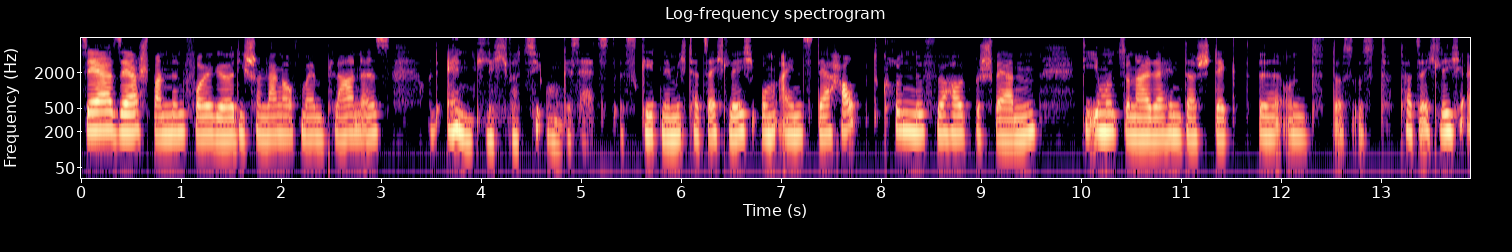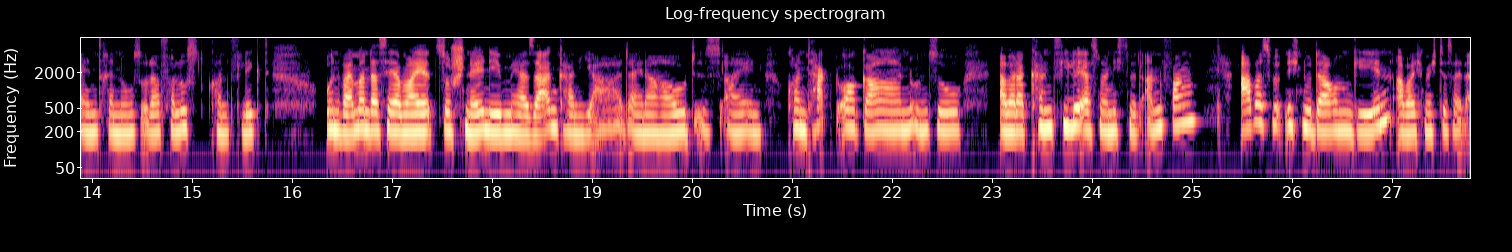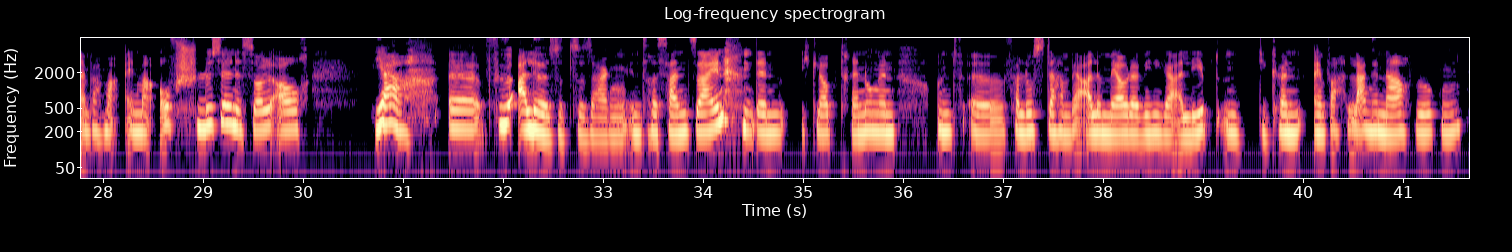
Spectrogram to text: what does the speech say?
sehr, sehr spannenden Folge, die schon lange auf meinem Plan ist. Und endlich wird sie umgesetzt. Es geht nämlich tatsächlich um eins der Hauptgründe für Hautbeschwerden, die emotional dahinter steckt. Äh, und das ist tatsächlich ein Trennungs- oder Verlustkonflikt. Und weil man das ja mal jetzt so schnell nebenher sagen kann, ja, deine Haut ist ein Kontaktorgan und so, aber da können viele erstmal nichts mit anfangen. Aber es wird nicht nur darum gehen, aber ich möchte es halt einfach mal einmal aufschlüsseln. Es soll auch ja, äh, für alle sozusagen interessant sein, denn ich glaube, Trennungen und äh, Verluste haben wir alle mehr oder weniger erlebt und die können einfach lange nachwirken.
